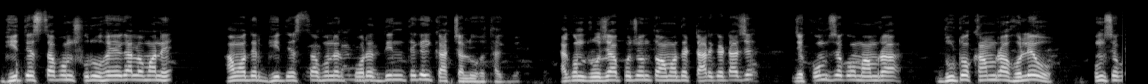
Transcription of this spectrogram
ভিত স্থাপন শুরু হয়ে গেল মানে আমাদের ভিত স্থাপনের পরের দিন থেকেই কাজ চালু হয়ে থাকবে। এখন রোজা পর্যন্ত আমাদের টার্গেট আছে যে কমসে কম আমরা দুটো কামরা হলেও কমসে কম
